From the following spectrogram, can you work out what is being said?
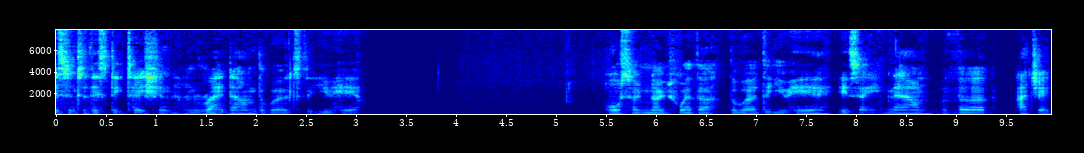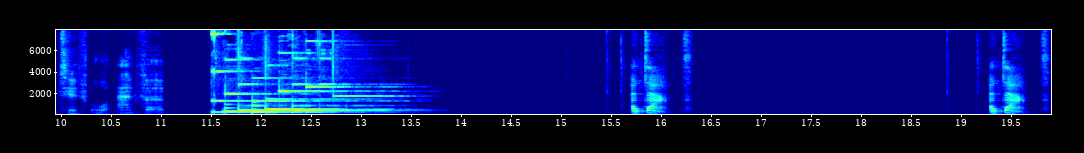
Listen to this dictation and write down the words that you hear. Also note whether the word that you hear is a noun, verb, adjective or adverb. adapt. Adapt.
